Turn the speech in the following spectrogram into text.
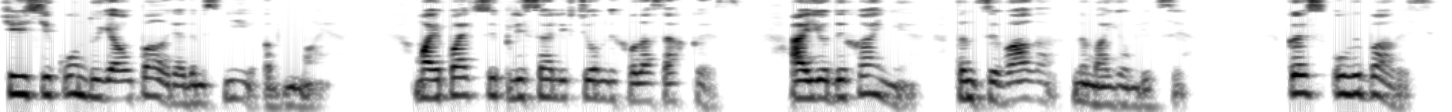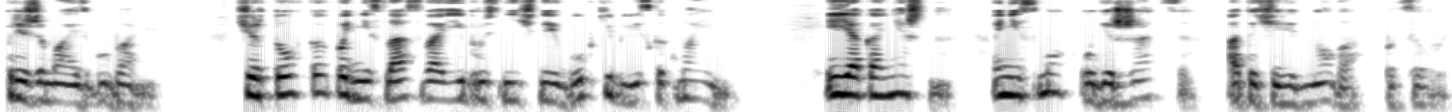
Через секунду я упал рядом с ней, обнимая. Мои пальцы плясали в темных волосах Кэс, а ее дыхание танцевало на моем лице. Кэс улыбалась, прижимаясь губами. Чертовка поднесла свои брусничные губки близко к моим. И я, конечно, не смог удержаться от очередного поцелуя.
